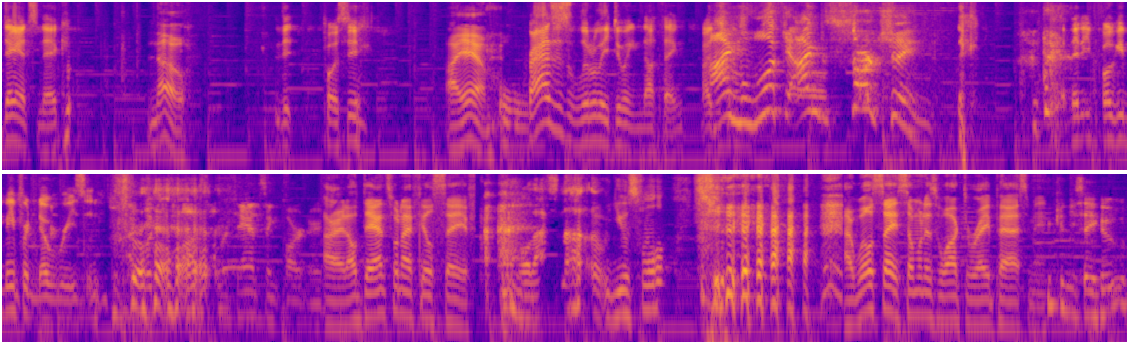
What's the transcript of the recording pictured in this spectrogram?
dance, Nick. No, The pussy. I am. Raz is literally doing nothing. I'm looking. I'm searching. and then he boogied me for no reason. Look We're dancing partners. All right, I'll dance when I feel safe. well, that's not uh, useful. I will say someone has walked right past me. Can you say who?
